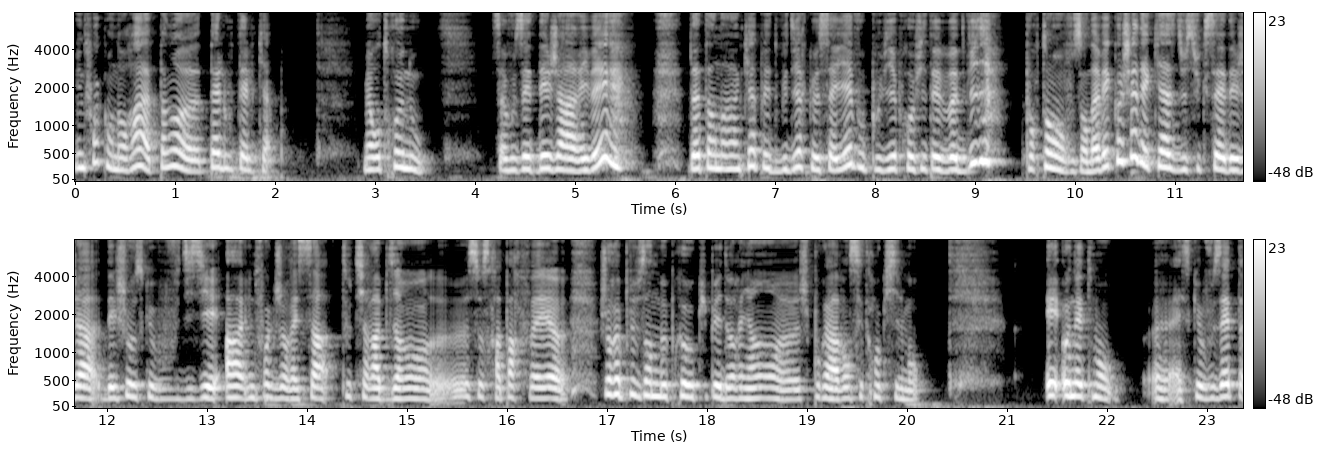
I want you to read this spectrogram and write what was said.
une fois qu'on aura atteint euh, tel ou tel cap. Mais entre nous, ça vous est déjà arrivé d'atteindre un cap et de vous dire que ça y est, vous pouviez profiter de votre vie? Pourtant, vous en avez coché des cases du succès déjà, des choses que vous vous disiez ah une fois que j'aurai ça, tout ira bien, euh, ce sera parfait, euh, j'aurai plus besoin de me préoccuper de rien, euh, je pourrai avancer tranquillement. Et honnêtement, est-ce que vous êtes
